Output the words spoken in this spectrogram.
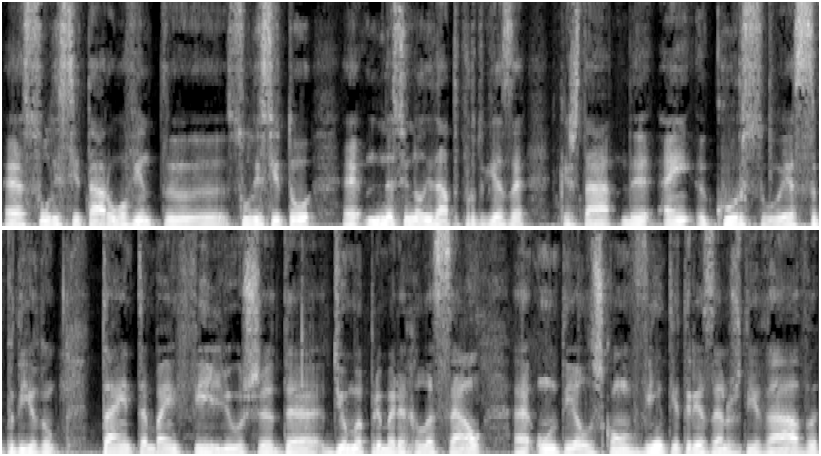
a solicitar, o ouvinte eh, solicitou nacionalidade portuguesa, que está em curso esse pedido. Tem também filhos de uma primeira relação, eh, um deles com 23 anos de idade.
